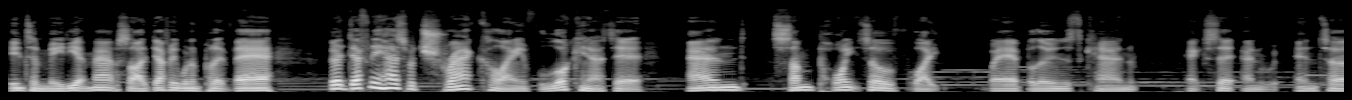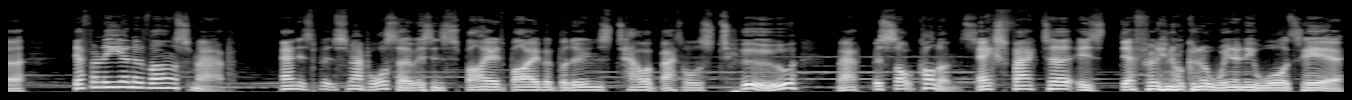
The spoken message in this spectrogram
intermediate map, so I definitely wouldn't put it there. But it definitely has the track length looking at it and some points of like where balloons can exit and enter. Definitely an advanced map. And its, its map also is inspired by the Bloons Tower Battles 2 map basalt columns. X Factor is definitely not going to win any awards here.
